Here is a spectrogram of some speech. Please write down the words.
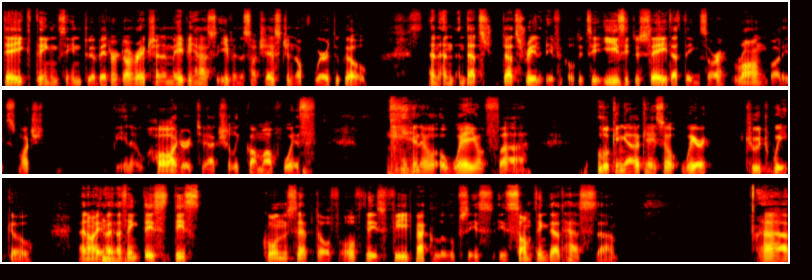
take things into a better direction and maybe has even a suggestion of where to go. And, and, and that's that's really difficult. It's easy to say that things are wrong, but it's much you know harder to actually come up with you know a way of uh, looking at okay, so where could we go? And I, mm. I think this this concept of of these feedback loops is is something that has uh, uh,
